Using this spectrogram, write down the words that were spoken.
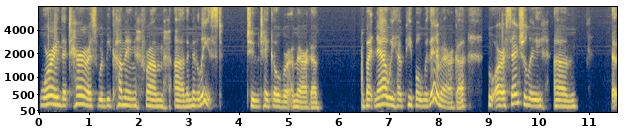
worried that terrorists would be coming from uh, the Middle East to take over America. But now we have people within America who are essentially um, uh,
